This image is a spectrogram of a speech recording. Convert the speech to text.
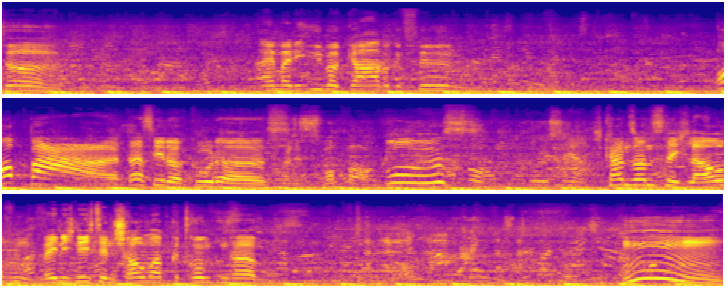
So. Einmal die Übergabe gefilmt. Hoppa! Das sieht doch gut aus. Das ist Womper. Gruß! Grüße. Ich kann sonst nicht laufen, wenn ich nicht den Schaum abgetrunken habe. Mmh.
